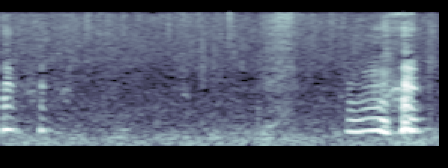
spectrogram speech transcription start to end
Ha ha ha.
